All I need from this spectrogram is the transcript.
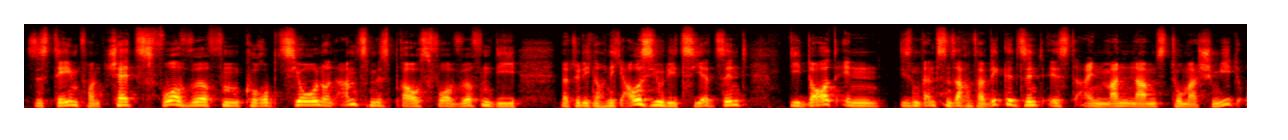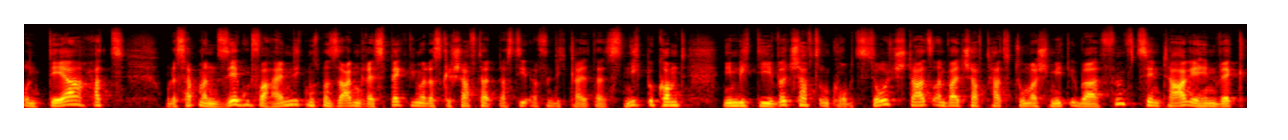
System von Chats, Vorwürfen, Korruption und Amtsmissbrauchsvorwürfen, die natürlich noch nicht ausjudiziert sind, die dort in diesen ganzen Sachen verwickelt sind, ist ein Mann namens Thomas Schmid und der hat und das hat man sehr gut verheimlicht, muss man sagen. Respekt, wie man das geschafft hat, dass die Öffentlichkeit das nicht bekommt. Nämlich die Wirtschafts- und Korruptionsstaatsanwaltschaft hat Thomas Schmidt über 15 Tage hinweg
